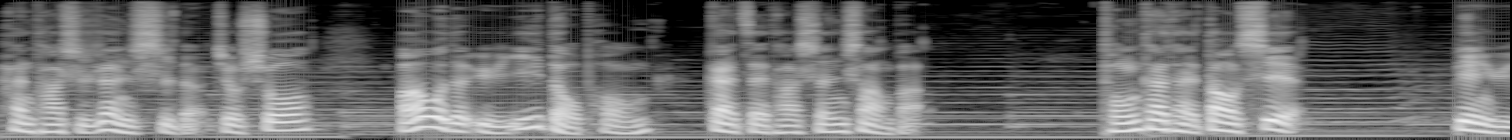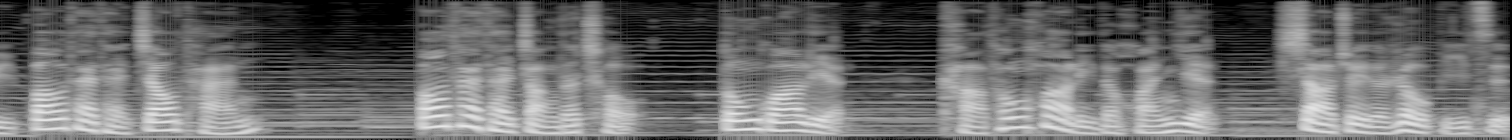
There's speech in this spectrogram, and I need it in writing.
和他是认识的，就说：“把我的雨衣斗篷盖在他身上吧。”童太太道谢，便与包太太交谈。包太太长得丑，冬瓜脸，卡通画里的环眼，下坠的肉鼻子，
